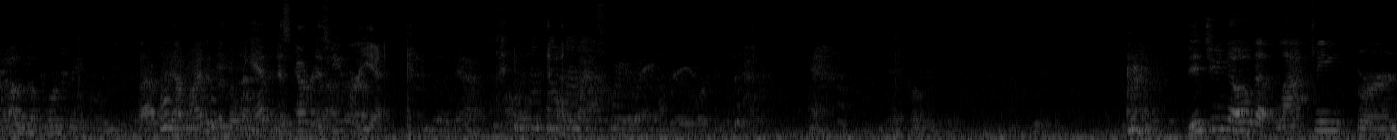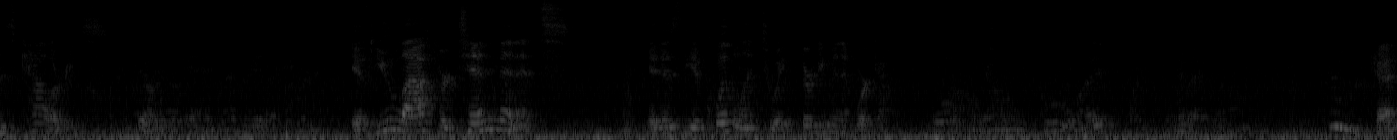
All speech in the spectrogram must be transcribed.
the, that was the one thing. That, that might have been the one. We haven't discovered his humor yet. Yeah, all, all last year I was really working. Did you know that laughing burns calories? If you laugh for 10 minutes, it is the equivalent to a 30 minute workout. Okay?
